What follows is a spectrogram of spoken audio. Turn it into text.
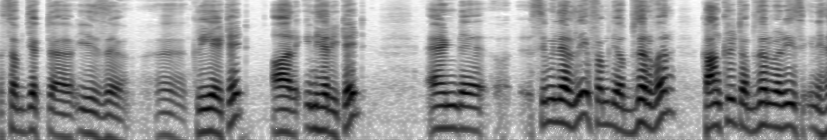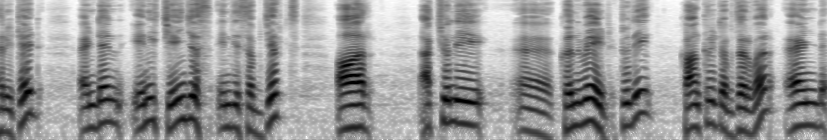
subject uh, is uh, created or inherited and similarly from the observer concrete observer is inherited and then any changes in the subjects are actually conveyed to the concrete observer and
